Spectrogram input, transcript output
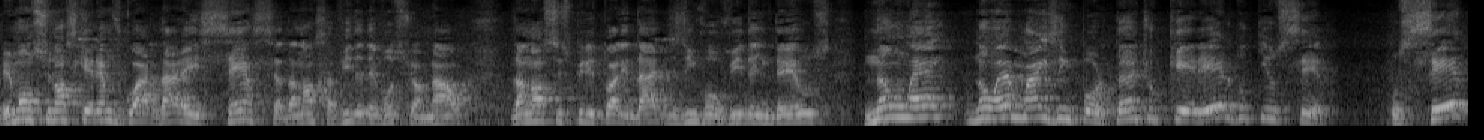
Irmãos, se nós queremos guardar a essência da nossa vida devocional, da nossa espiritualidade desenvolvida em Deus, não é, não é mais importante o querer do que o ser. O ser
